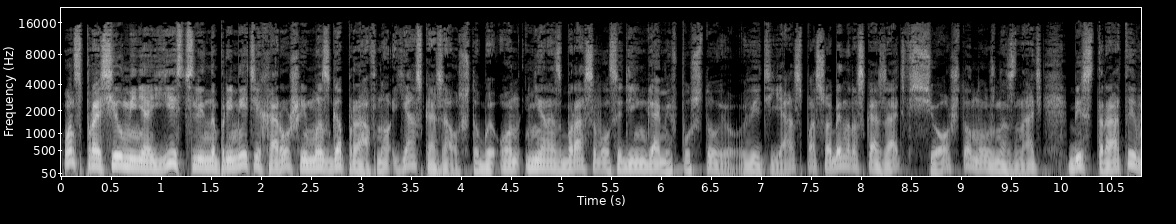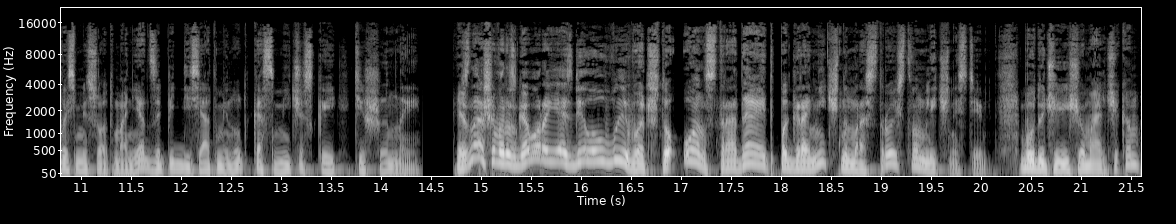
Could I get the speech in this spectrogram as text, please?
Он спросил меня, есть ли на примете хороший мозгоправ, но я сказал, чтобы он не разбрасывался деньгами впустую, ведь я способен рассказать все, что нужно знать, без траты 800 монет за 50 минут космической тишины. Из нашего разговора я сделал вывод, что он страдает пограничным расстройством личности. Будучи еще мальчиком,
